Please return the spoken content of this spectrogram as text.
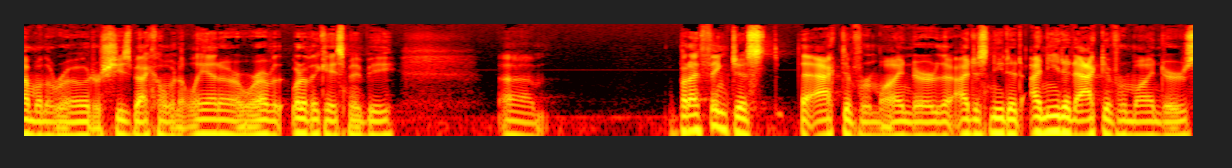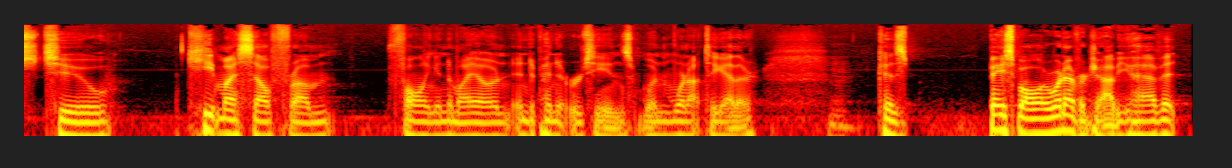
I'm on the road or she's back home in Atlanta or wherever whatever the case may be. Um, but I think just the active reminder that I just needed I needed active reminders to keep myself from falling into my own independent routines when we're not together. Because baseball or whatever job you have, it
